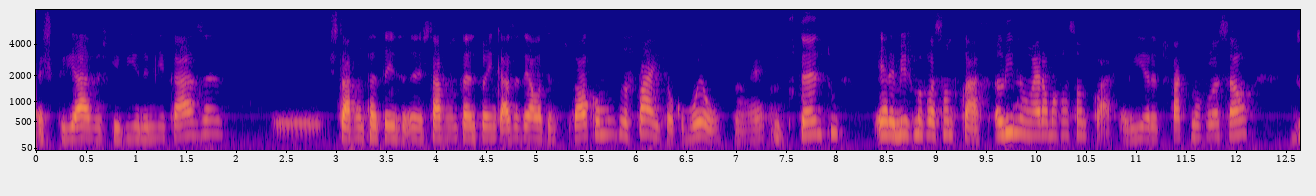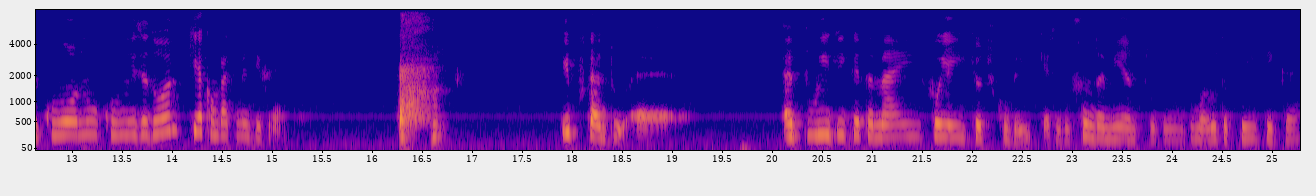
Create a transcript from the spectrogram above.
as criadas que havia na minha casa uh, estavam, tanto em, estavam tanto em casa delas em Portugal como os meus pais, ou como eu, não é? E, portanto, era mesmo uma relação de classe. Ali não era uma relação de classe, ali era, de facto, uma relação de colono-colonizador que é completamente diferente. E, portanto, eh, a política também foi aí que eu descobri, quer dizer, o fundamento de uma luta política,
